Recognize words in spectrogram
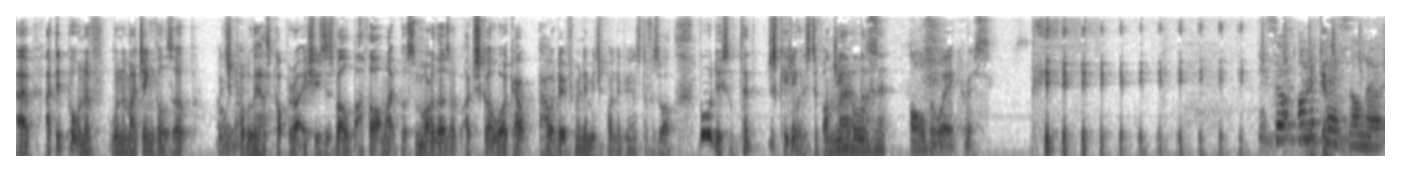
Uh, I did put one of one of my jingles up, which yeah. probably has copyright issues as well. But I thought I might put some more of those up. I've just got to work out how I do it from an image point of view and stuff as well. But we'll do something. Just keep Jing- putting stuff on there, jingles that, all the way, Chris. So, on Very a good. personal note,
